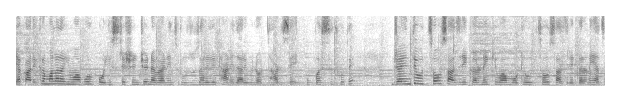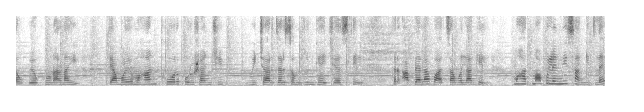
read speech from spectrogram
या कार्यक्रमाला रहिमापूर पोलीस स्टेशनचे नव्यानेच रुजू झालेले ठाणेदार विनोद धाडसे उपस्थित होते. जयंती उत्सव साजरी करणे किंवा मोठे उत्सव साजरे करणे याचा उपयोग होणार नाही. त्यामुळे महान थोर पुरुषांची विचार जर समजून घ्यायचे असतील तर आपल्याला वाचावं लागेल. महात्मा फुलेंनी सांगितलंय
